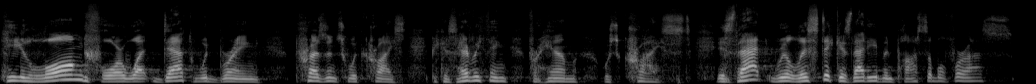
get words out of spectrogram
he longed for what death would bring presence with Christ because everything for him was Christ. Is that realistic? Is that even possible for us?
